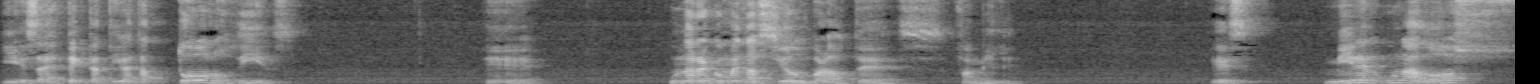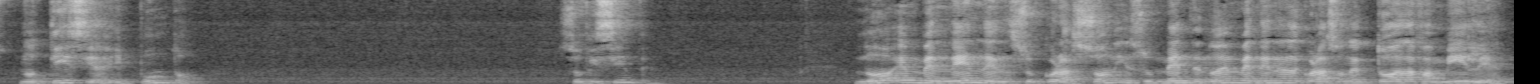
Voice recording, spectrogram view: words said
Y esa expectativa está todos los días. Eh, una recomendación para ustedes, familia, es miren una o dos noticias y punto. Suficiente. No envenenen su corazón y su mente, no envenenen el corazón de toda la familia,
